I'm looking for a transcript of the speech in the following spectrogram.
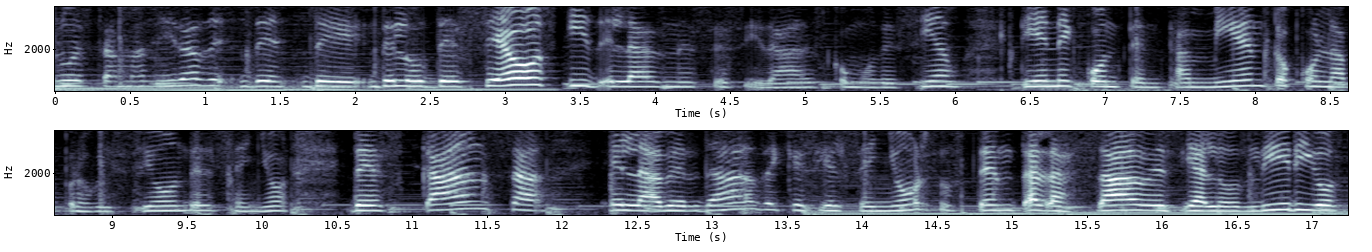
nuestra manera de, los deseos y de las necesidades. Como decían, tiene contentamiento con la provisión del Señor. Descansa en la verdad de que si el Señor sustenta a las aves y a los lirios,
